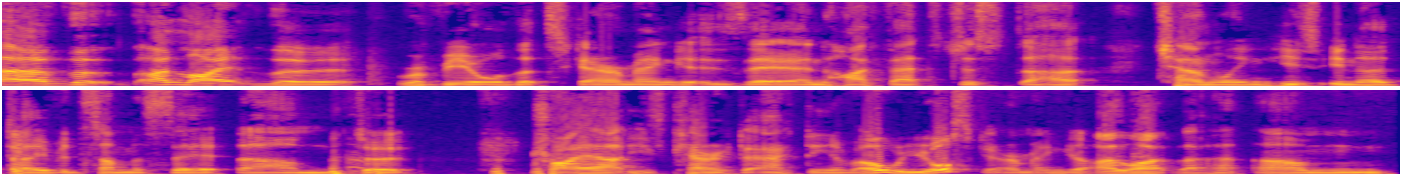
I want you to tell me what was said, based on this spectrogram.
the, I like the reveal that Scaramanga is there, and Hai Fat's just uh, channeling his inner David Somerset um, to try out his character acting of, "Oh, you're Scaramanga." I like that. Um,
